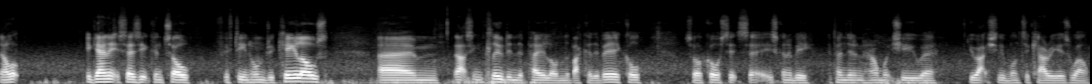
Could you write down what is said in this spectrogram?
Now look, again it says it can tow 1500 kilos, um, that's including the payload on the back of the vehicle. So of course it's, uh, it's going to be depending on how much you, uh, you actually want to carry as well.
